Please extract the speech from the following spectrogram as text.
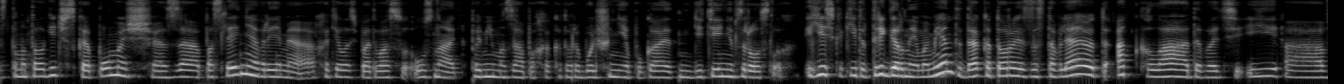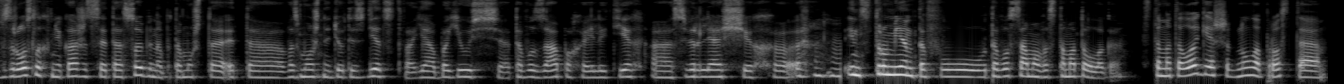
стоматологическая помощь за последнее время? Хотелось бы от вас узнать, помимо запаха, который больше не пугает ни детей, ни взрослых. Есть какие-то триггерные моменты, да, которые заставляют откладывать, и а, взрослых, мне кажется, это особенно, потому что это, возможно, идет из детства. Я боюсь того запаха или тех а, сверлящих инструментов у того самого стоматолога. Стоматология шагнула просто,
